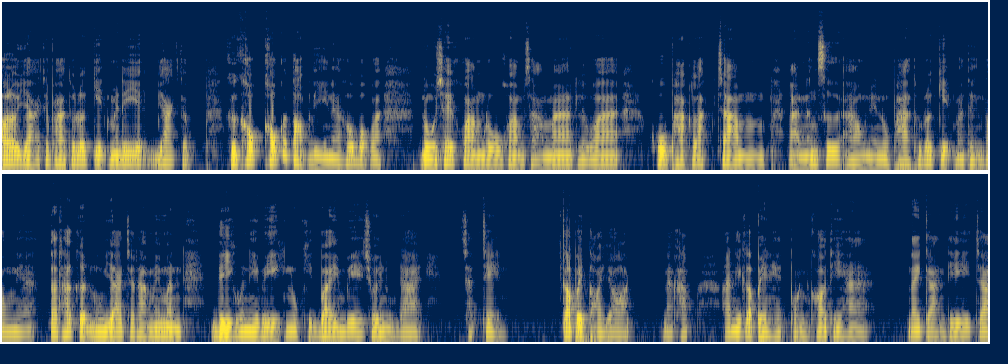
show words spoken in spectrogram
ก็เราอยากจะพาธุรกิจไม่ได้อยากจะคือเขาเขาก็ตอบดีนะเขาบอกว่าหนูใช้ความรู้ความสามารถหรือว่าครูพักลักจำอ่านหนังสือเอาเนี่ยหนูพาธุรกิจมาถึงตรงเนี้ยแต่ถ้าเกิดหนูอยากจะทำให้มันดีกว่านี้ไปอีกหนูคิดว่า MBA ช่วยหนูได้ ชัดเจน ก็ไปต่อยอดนะครับ อันนี้ก็เป็นเหตุผลข้อที่ 5 ในการที่จะ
